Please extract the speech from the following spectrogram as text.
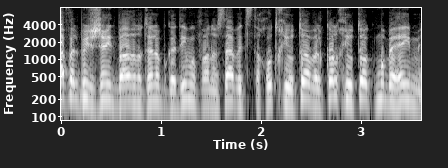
אף על פי שהשם יתברך נותן לו בגדים ופרנסה והצטרכות חיותו, אבל כל חיותו כמו בהימה,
